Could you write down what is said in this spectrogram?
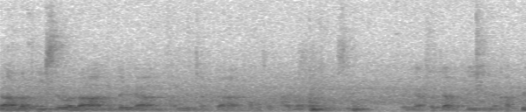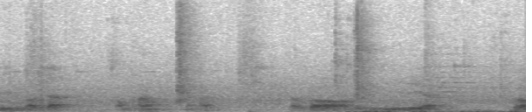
งานรัฐีเสวนาเป็นงานทางวิชาการของสถาบันอาสมศิลป์เป็นงานประจำปีนะครับปีหนึงเราดสองครั้งนะครับ แล้วก็ในทีนี้เนี่ยก็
